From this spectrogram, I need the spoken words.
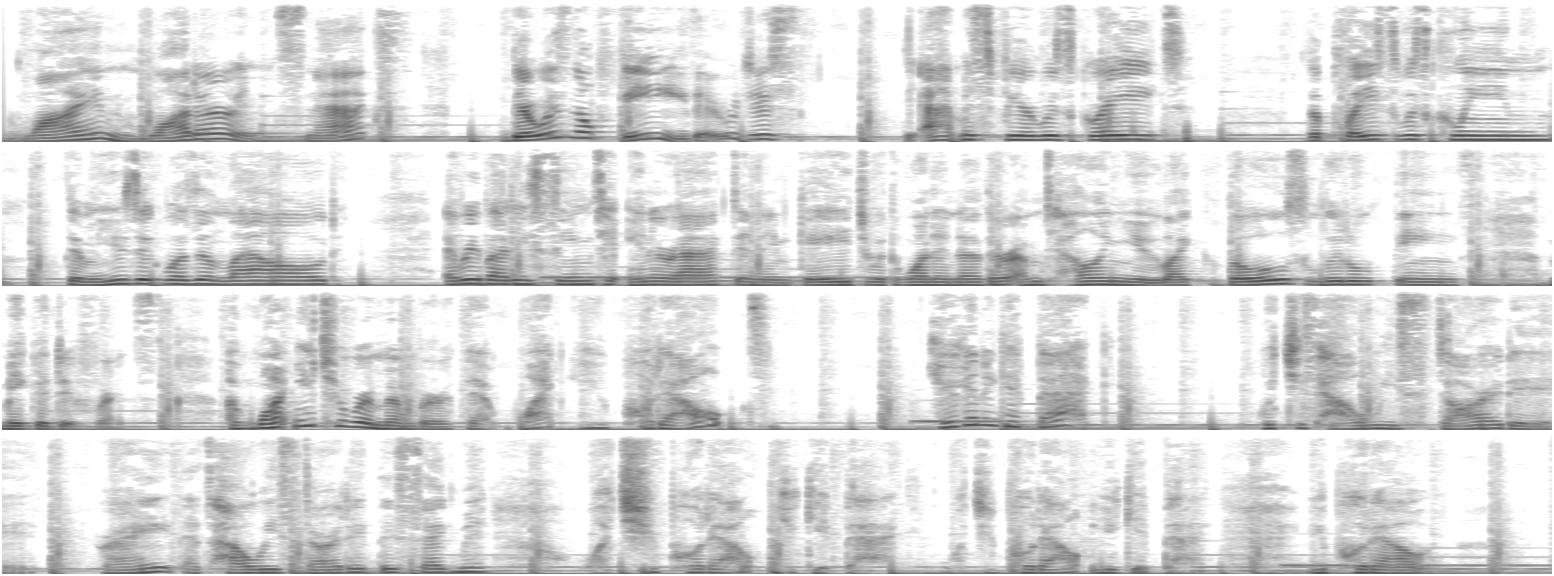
wine, water, and snacks. There was no fee. They were just, the atmosphere was great. The place was clean. The music wasn't loud. Everybody seemed to interact and engage with one another. I'm telling you, like those little things make a difference. I want you to remember that what you put out, you're going to get back, which is how we started, right? That's how we started this segment. What you put out, you get back. What you put out, you get back. You put out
